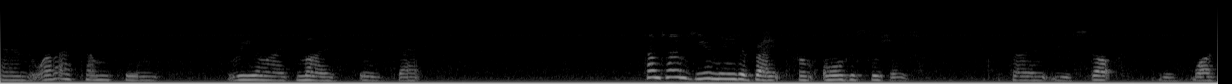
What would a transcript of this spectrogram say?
And what I've come to realize most is that sometimes you need a break from all decisions. So you stop, you wash,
